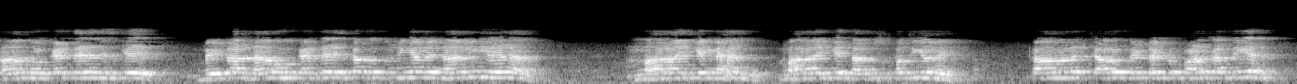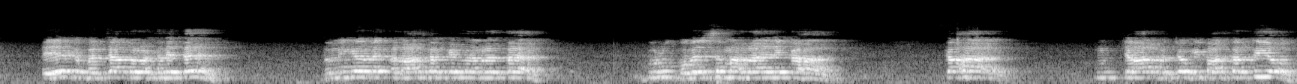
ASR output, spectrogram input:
عام لوگ کہتے ہیں جس کے بیٹا نہ ہو کہتے ہیں اس کا تو دنیا میں نام ہی نہیں رہنا۔ مہاراج کے محل، مہاراج کے درسپتیوں نے کہا ہمارے چاروں بیٹے قربان کر دیے ایک بچہ تو رکھ لیتے ہیں۔ دنیا میں اولاد کر کے نام رہتا ہے۔ گرو گوبند سنگھ مہاراج نے کہا کہا، تم چار بچوں کی بات کرتی ہو۔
